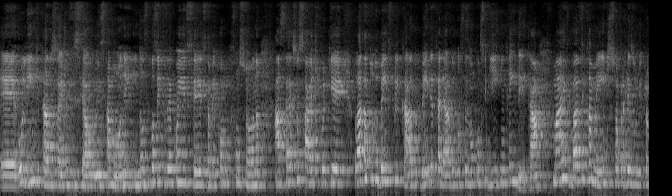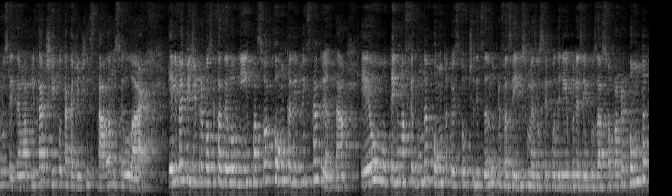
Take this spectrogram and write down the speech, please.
é, o link, tá? Do site oficial do Instamoney. Então, se você quiser conhecer, saber como que funciona, acesse o site, porque lá tá tudo bem explicado, bem detalhado, vocês vão conseguir entender, tá? Mas, basicamente, só para resumir para vocês, é um aplicativo, tá? Que a gente instala no celular ele vai pedir para você fazer login com a sua conta ali do Instagram, tá? Eu tenho uma segunda conta que eu estou utilizando para fazer isso, mas você poderia, por exemplo, usar a sua própria conta.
